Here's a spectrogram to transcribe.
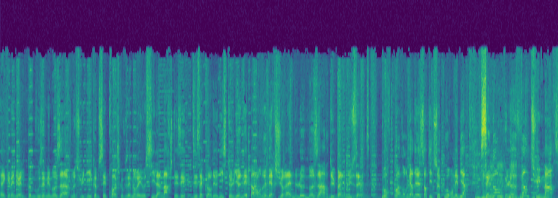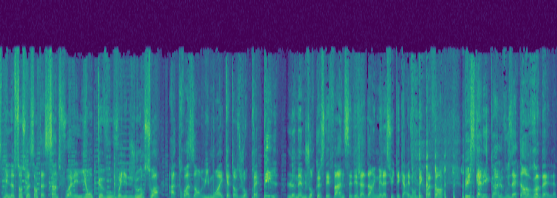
Eric Emmanuel, comme vous aimez Mozart, je me suis dit, comme c'est proche, que vous aimeriez aussi la marche des, des accordéonistes lyonnais par André Verschuren, le Mozart du bal musette. Pourquoi vous regardez la sortie de secours On est bien C'est donc le 28 mars 1960 à Sainte-Foy-les-Lyons que vous voyez le jour, soit à 3 ans, 8 mois et 14 jours près, pile le même jour que Stéphane. C'est déjà dingue, mais la suite est carrément décoiffante, puisqu'à l'école, vous êtes un rebelle.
